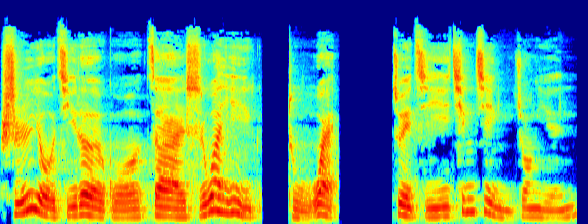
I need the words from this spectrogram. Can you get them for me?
实有极乐国在十万亿土外，最极清净庄严。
